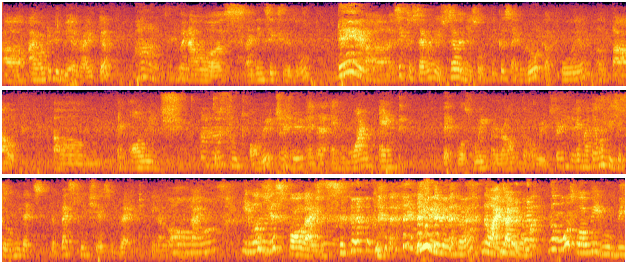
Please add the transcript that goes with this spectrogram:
uh, I wanted to be a writer Ah. when I was, I think, six years old. Damn. Uh, six or seven years, seven years old, because I wrote a poem about um, an orange, the Uh-huh. fruit orange, Okay. and and, uh, and one ant that was going around the orange. Okay. And my Tamil teacher told me that's the best thing she has read in a long Aw. time. It was just four lines. Do you remember? no, I can't remember. No, most probably it would be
